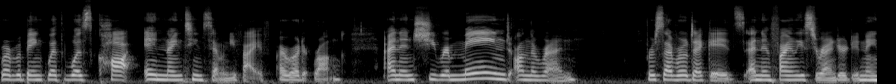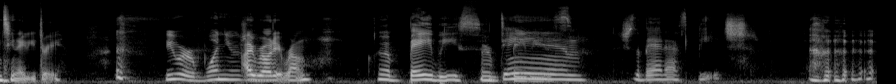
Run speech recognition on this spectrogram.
rob a bank with was caught in 1975. I wrote it wrong. And then she remained on the run for several decades and then finally surrendered in 1983. You were one year old. I wrote it wrong. We're babies. They're babies She's a badass bitch.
